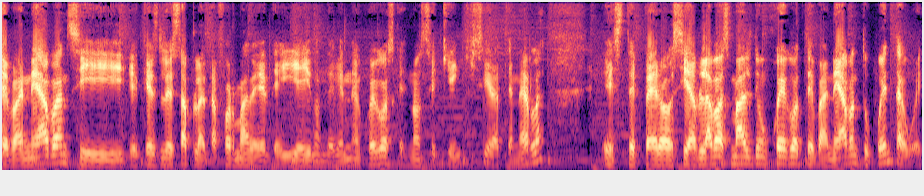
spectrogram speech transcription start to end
te baneaban si, que es esta plataforma de, de EA donde venden juegos, que no sé quién quisiera tenerla. Este, pero si hablabas mal de un juego, te baneaban tu cuenta, güey.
